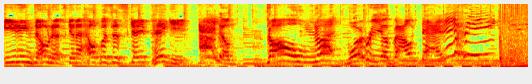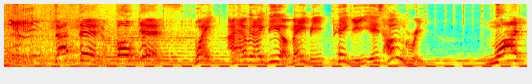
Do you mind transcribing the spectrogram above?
eating donuts gonna help us escape Piggy? Adam, do not worry about that. Justin, focus! Wait, I have an idea. Maybe Piggy is hungry. What?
